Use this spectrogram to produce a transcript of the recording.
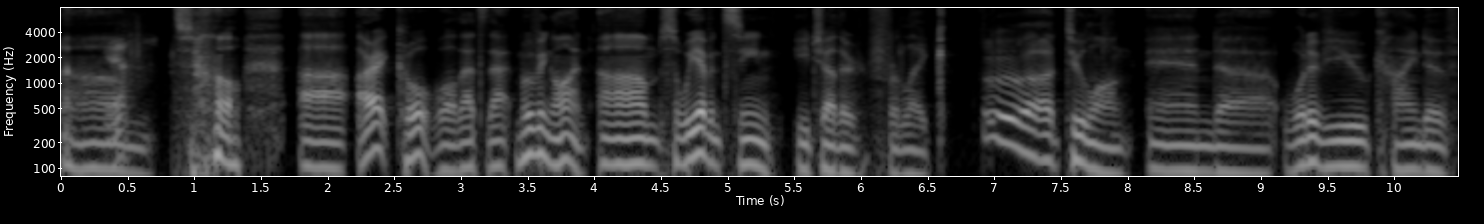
Um so uh all right, cool. Well, that's that. Moving on. Um so we haven't seen each other for like uh, too long. And uh what have you kind of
